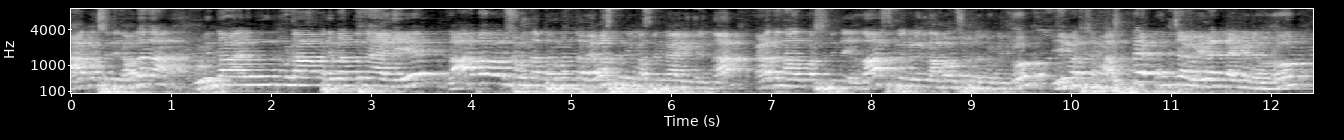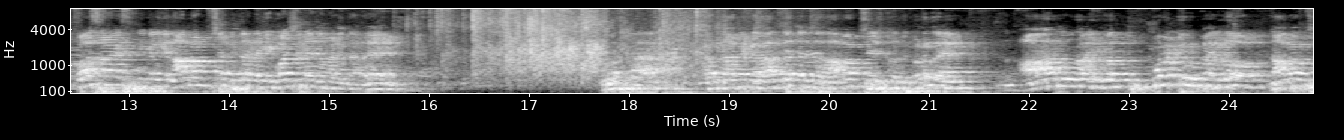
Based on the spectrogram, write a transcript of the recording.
ನಾಲ್ಕು ವರ್ಷದಿಂದ. ಹೌದಲ್ಲ? ಉಳಿತಾಯವೂ ಕೂಡ ಪರಿವರ್ತನೆ ಆಗಿ ಲಾಭಾಂಶವನ್ನು ತರುವಂತ ವ್ಯವಸ್ಥೆ ನಿಮ್ಮ ಸಂಘ ಆಗಿದ್ರಿಂದ ಕಳೆದ ನಾಲ್ಕು ವರ್ಷದಿಂದ ಎಲ್ಲಾ ಸಂಘಗಳಿಗೆ ಲಾಭಾಂಶವನ್ನು ಕೊಟ್ಟಿದ್ರು ಈ ವರ್ಷ ಮತ್ತೆ ಕುಂಚ ವೀರೇಂದ್ರ ಅವರು ಸ್ವಸಹಾಯ ಸಂಘಗಳಿಗೆ ಲಾಭಾಂಶ ವಿತರಣೆಗೆ ಘೋಷಣೆಯನ್ನು ಮಾಡಿದ್ದಾರೆ. ಕರ್ನಾಟಕ ರಾಜ್ಯಾದ್ಯಂತ ಲಾಭಾಂಶ ಎಷ್ಟು ಅಂದುಕೊಂಡ್ರೆ ಆರ್ನೂರ ಐವತ್ತು ಕೋಟಿ ರೂಪಾಯಿಗಳು ಲಾಭಾಂಶ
